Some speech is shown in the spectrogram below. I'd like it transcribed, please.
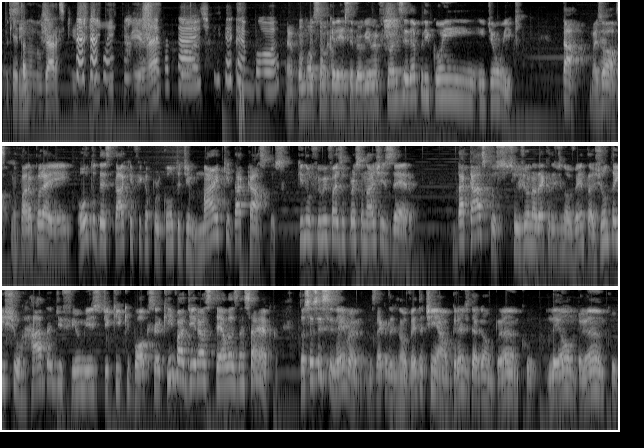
Porque ele tá num lugar assim chique, meio, É né? verdade. Boa. é a promoção que ele recebeu Game of Thrones ele aplicou em, em John Wick. Tá, mas ó, não para por aí, hein? Outro destaque fica por conta de Mark Dacascos, que no filme faz o personagem Zero. Dacascos surgiu na década de 90 junto à enxurrada de filmes de kickboxer que invadiram as telas nessa época. Então, se você se lembra, nas décadas de 90 tinha o Grande Dragão Branco, Leão Branco,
